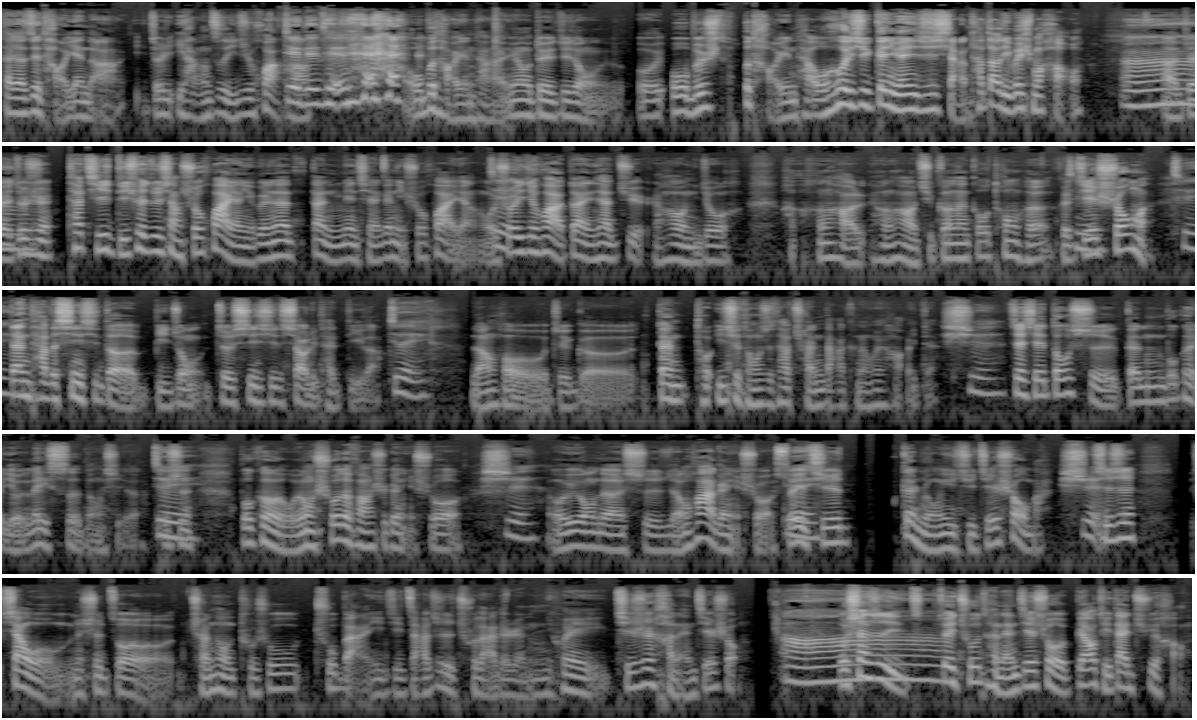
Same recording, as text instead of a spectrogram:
大家最讨厌的啊，就是一行字一句话。对对对，我不讨厌他，因为我对这种我我不是不讨厌他，我会去更愿意去想他到底为什么好。啊，对，就是他其实的确就像说话一样，有个人在在你面前跟你说话一样。我说一句话断一下句，然后你就很很好很好去跟他沟通和和接收嘛。对。但他的信息的比重，就信息的效率太低了。对。然后这个，但同与此同时，它传达可能会好一点。是。这些都是跟播客有类似的东西的，就是播客我用说的方式跟你说，是我用的是人话跟你说，所以其实更容易去接受嘛。是。其实。像我们是做传统图书出版以及杂志出来的人，你会其实很难接受啊。我甚至最初很难接受标题带句号。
